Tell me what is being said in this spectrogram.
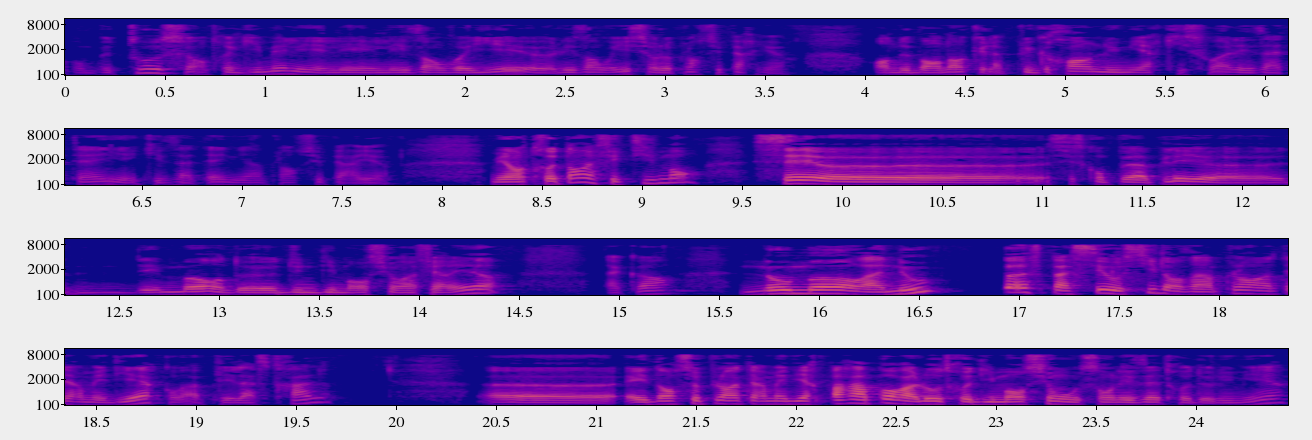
Donc on peut tous, entre guillemets, les, envoyer, euh, les envoyer sur le plan supérieur, en demandant que la plus grande lumière qui soit les atteigne et qu'ils atteignent un plan supérieur. Mais entre-temps, effectivement, c'est euh, ce qu'on peut appeler euh, des morts d'une dimension inférieure. D'accord? Nos morts à nous peuvent passer aussi dans un plan intermédiaire qu'on va appeler l'astral. Et dans ce plan intermédiaire par rapport à l'autre dimension où sont les êtres de lumière,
